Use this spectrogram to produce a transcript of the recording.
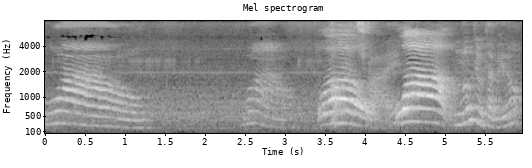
Wow. Wow. わ I'll try. おわ飲んでも食べよう。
